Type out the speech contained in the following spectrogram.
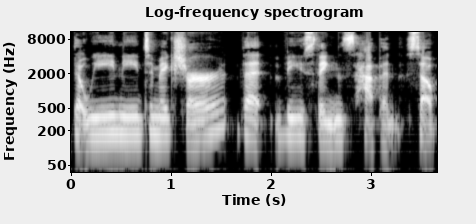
That we need to make sure that these things happen. So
